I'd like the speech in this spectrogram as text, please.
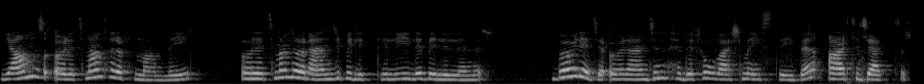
yalnız öğretmen tarafından değil, öğretmen-öğrenci birlikteliğiyle belirlenir. Böylece öğrencinin hedefe ulaşma isteği de artacaktır.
